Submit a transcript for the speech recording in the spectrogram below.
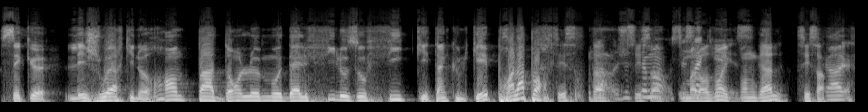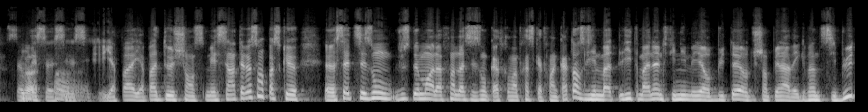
c'est que les joueurs qui ne rentrent pas dans le modèle philosophique qui est inculqué prend la porte. C'est ça. Alors, c'est justement, ça. c'est Et ça Malheureusement, avec Van Gaal, c'est ça. Ah, c'est vrai, il n'y a, pas- il y a pas deux chances. Mais c'est intéressant parce que euh, cette saison, justement, à la fin de la saison 93-94, Lima- Litmanen finit meilleur buteur du championnat avec 26 buts.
